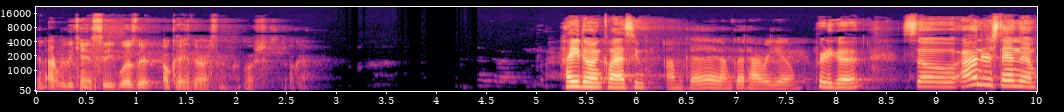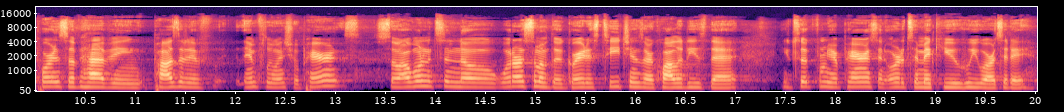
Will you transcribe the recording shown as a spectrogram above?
And I really can't see. Was there? Okay, there are some questions. Okay. How you doing, Classye? I'm good. I'm good. How are you? Pretty good. So I understand the importance of having positive, influential parents. So I wanted to know what are some of the greatest teachings or qualities that you took from your parents in order to make you who you are today?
